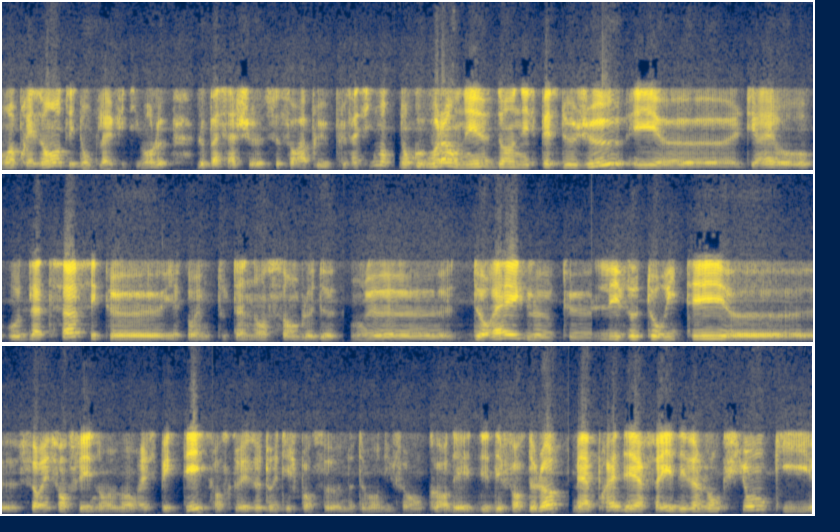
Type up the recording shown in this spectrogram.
moins présentes et donc là, effectivement, le, passage se fera plus, plus facilement. Donc voilà, on est dans une espèce de jeu et euh, je dirais au-delà de ça, c'est qu'il y a quand même tout un ensemble de, euh, de règles que les autorités seraient censées normalement respecter. Je pense que les autorités, je pense notamment aux différents corps des, forces de l'ordre, mais après, derrière ça, il y a des injonctions qui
